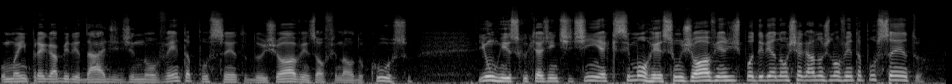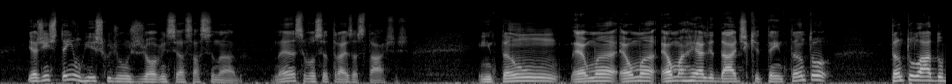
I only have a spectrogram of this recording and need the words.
uma empregabilidade de 90% dos jovens ao final do curso. E um risco que a gente tinha é que se morresse um jovem, a gente poderia não chegar nos 90%. E a gente tem um risco de um jovem ser assassinado, né, se você traz as taxas. Então, é uma, é uma, é uma realidade que tem tanto tanto o lado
